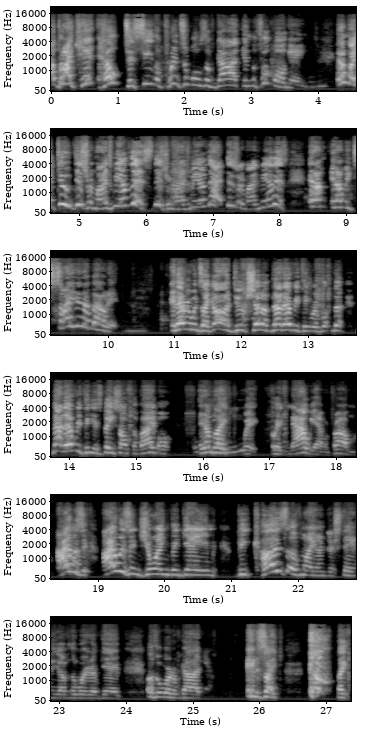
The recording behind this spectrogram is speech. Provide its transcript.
Uh, but i can't help to see the principles of god in the football game. And i'm like dude this reminds me of this. This reminds me of that. This reminds me of this. And i'm and i'm excited about it. And everyone's like oh dude shut up. Not everything not everything is based off the bible. And i'm like mm-hmm. wait okay now we have a problem. I was i was enjoying the game because of my understanding of the word of game of the word of god. And it's like like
